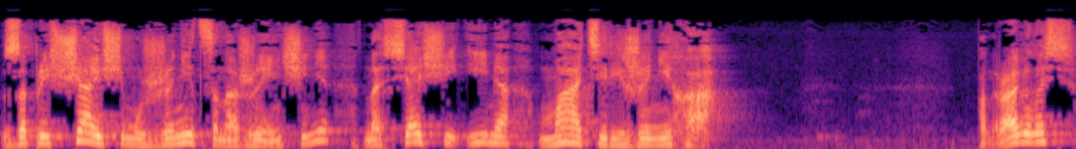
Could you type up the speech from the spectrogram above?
запрещающему жениться на женщине, носящей имя матери жениха. Понравилась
